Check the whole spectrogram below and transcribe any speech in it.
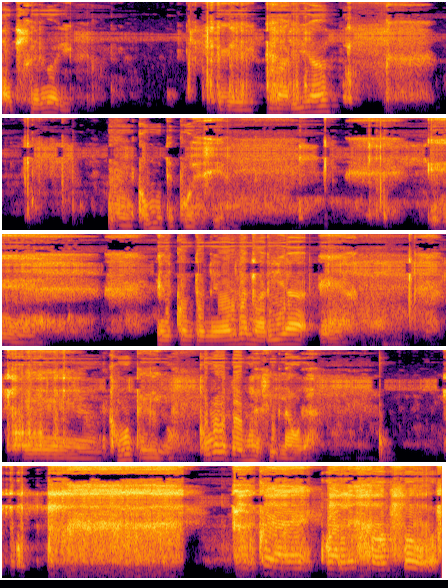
observa ahí. Eh, María, mm, ¿cómo te puedo decir? Eh, el contenedor de María, eh, eh, ¿cómo te digo? ¿Cómo le podemos decir, Laura? ¿Cuáles son sus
